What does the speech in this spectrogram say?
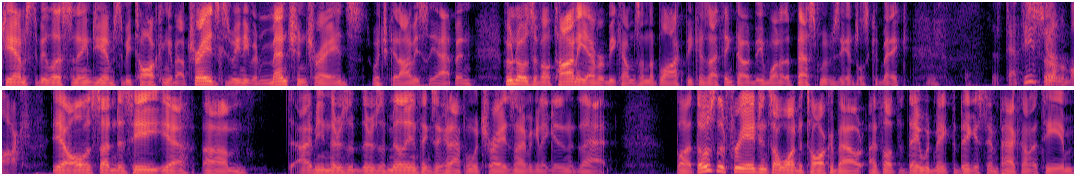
GMs to be listening, GMs to be talking about trades because we didn't even mention trades, which could obviously happen. Who knows if Ohtani ever becomes on the block because I think that would be one of the best moves the Angels could make. Does Tatis So- get on the block? Yeah, all of a sudden does he? Yeah, um, I mean, there's a, there's a million things that could happen with trades. And I'm not even going to get into that. But those are the free agents I wanted to talk about. I thought that they would make the biggest impact on a team,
